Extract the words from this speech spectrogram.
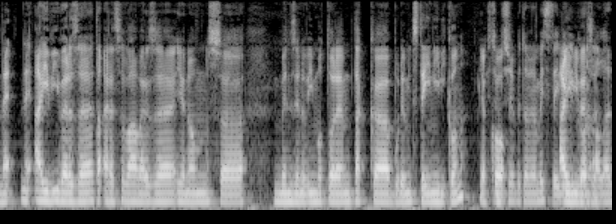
ne, ne IV verze, ta RSová verze jenom s benzinovým motorem, tak uh, bude mít stejný výkon? Jako Myslím, že by to mělo mít stejný IV výkon, verze. ale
